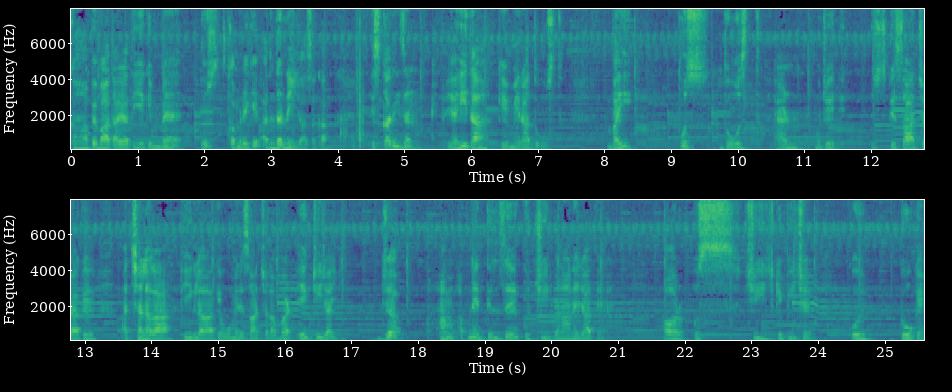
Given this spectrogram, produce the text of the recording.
कहाँ पे बात आ जाती है कि मैं उस कमरे के अंदर नहीं जा सका। इसका रीज़न यही था कि मेरा दोस्त। भाई, उस दोस्त एंड मुझे उसके साथ जाके अच्छा लगा, ठीक लगा कि वो मेरे साथ चला। बट एक चीज़ आई, जब हम अपने दिल से कुछ चीज़ बनाने जाते हैं और उस चीज़ के पीछे कोई टोकें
